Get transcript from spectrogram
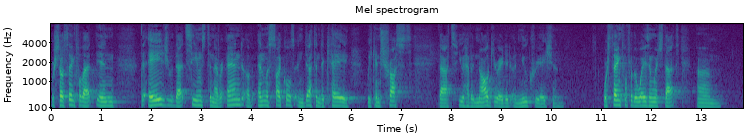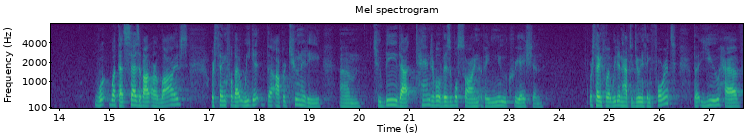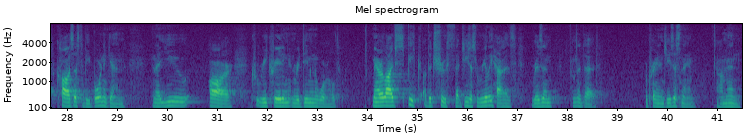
We're so thankful that in the age that seems to never end of endless cycles and death and decay, we can trust that you have inaugurated a new creation we're thankful for the ways in which that, um, wh- what that says about our lives. We're thankful that we get the opportunity um, to be that tangible, visible sign of a new creation. We're thankful that we didn't have to do anything for it, but you have caused us to be born again, and that you are recreating and redeeming the world. May our lives speak of the truth that Jesus really has risen from the dead. We're praying in Jesus' name. Amen.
